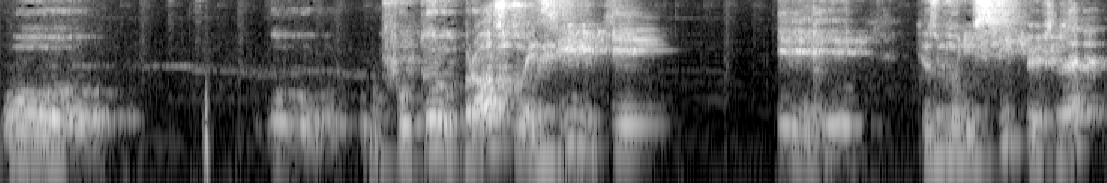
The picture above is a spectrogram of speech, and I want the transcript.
O, o, o futuro próximo exige que, que, que os municípios, né?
